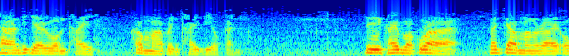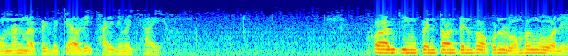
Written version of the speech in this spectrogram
ทางที่จะรวมไทยเข้ามาเป็นไทยเดียวกัน นี่ใครบอกว่าพระเจ้ามังรายองค์นั้นมาเป็นพระเจ้าลิไทยนี่ไม่ใช่ ความจริงเป็นตอนเป็นพ่อขุนหลวงพระงัวนี่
